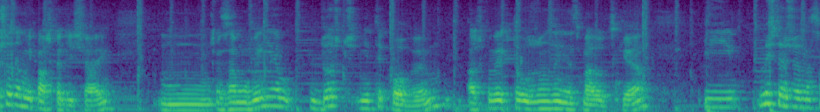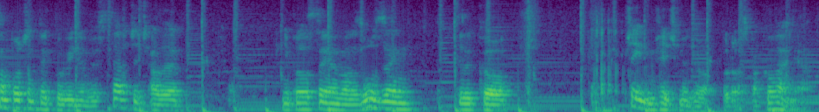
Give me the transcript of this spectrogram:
Przyszła do mnie paczka dzisiaj. Mm, zamówieniem dość nietypowym, aczkolwiek to urządzenie jest malutkie. I myślę, że na sam początek powinno wystarczyć, ale nie pozostaje Wam złudzeń, tylko przejdźmy do rozpakowania.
